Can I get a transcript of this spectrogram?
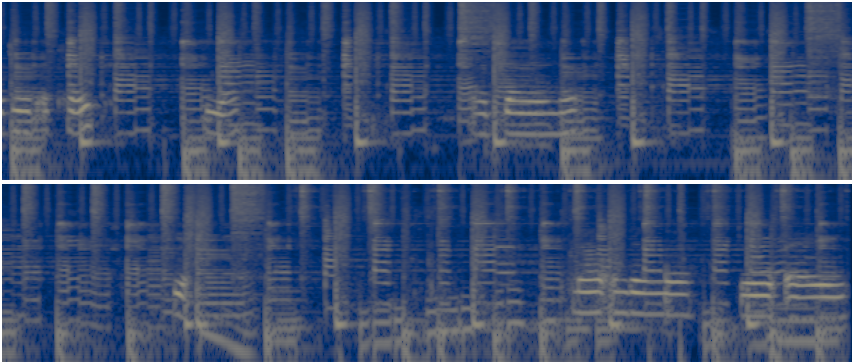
I drew a cake here. And a donut. Here. Now I'm going to draw a oh,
